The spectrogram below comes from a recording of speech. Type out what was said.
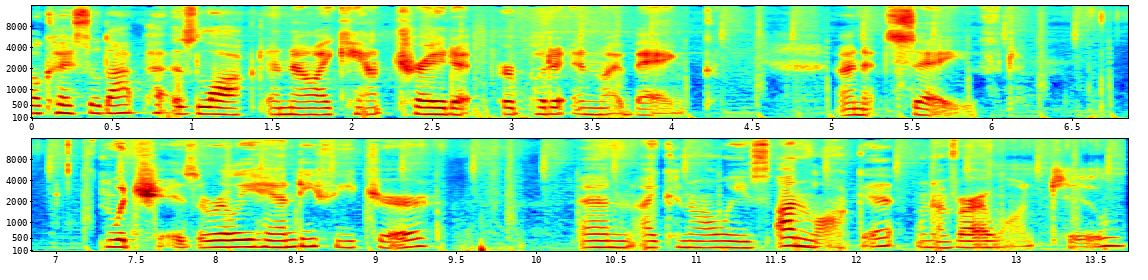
Okay, so that pet is locked, and now I can't trade it or put it in my bank. And it's saved, which is a really handy feature. And I can always unlock it whenever I want to.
